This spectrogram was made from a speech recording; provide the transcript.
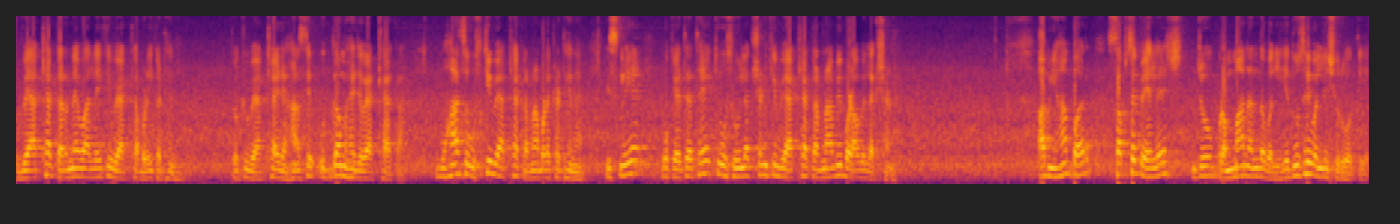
व्याख्या करने वाले की व्याख्या बड़ी कठिन है। क्योंकि व्याख्या यहाँ से उद्गम है जो व्याख्या का। वहाँ से उसकी व्याख्या करना बड़ा कठिन है। इसलिए वो कहते थे कि उस विलक्षण की व्याख्या करना भी बड़ा विलक्षण है। अब यहाँ पर सबसे पहले जो ब्रह्मानंद वल्ली है, दूसरी वल्ली शुरू होती है।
